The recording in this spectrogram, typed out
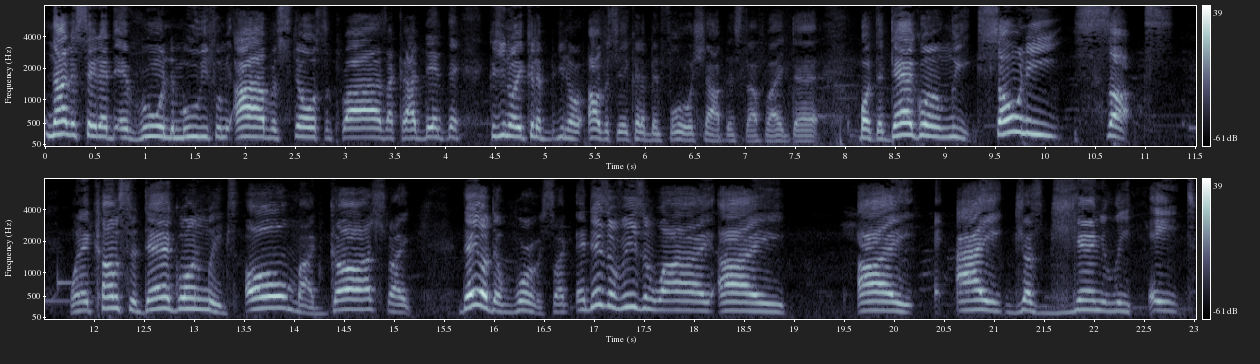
not to say that it ruined the movie for me. I was still surprised. Like I didn't think because you know it could have, you know, obviously it could have been photoshopped and stuff like that. But the daggone leaks, Sony sucks when it comes to daggone leaks. Oh my gosh, like they are the worst. Like, and there's a reason why I, I, I just genuinely hate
